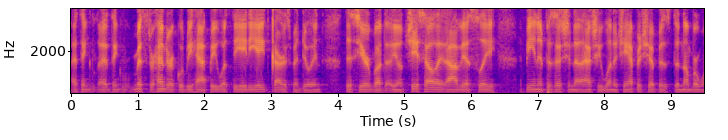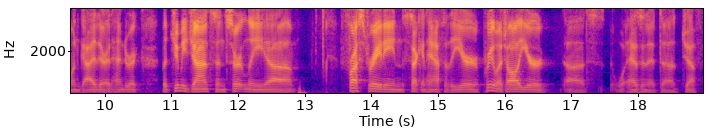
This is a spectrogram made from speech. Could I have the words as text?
I think I think Mr. Hendrick would be happy with the 88 car has been doing this year, but you know Chase Elliott obviously being in position to actually win a championship is the number one guy there at Hendrick. But Jimmie Johnson certainly uh, frustrating second half of the year, pretty much all year uh, hasn't it, uh, Jeff?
